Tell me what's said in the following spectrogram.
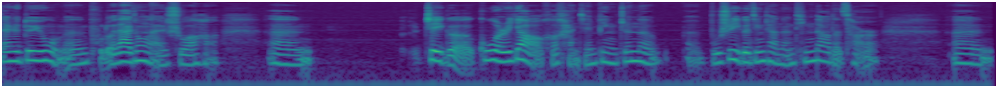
但是对于我们普罗大众来说，哈，嗯。这个孤儿药和罕见病真的呃不是一个经常能听到的词儿，嗯，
